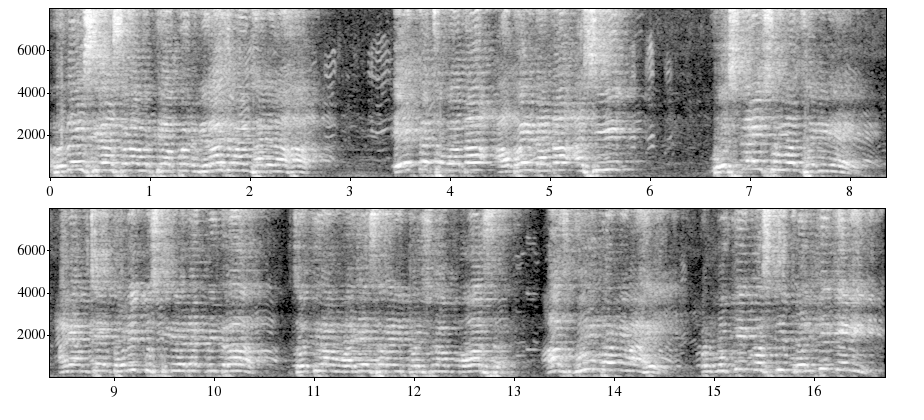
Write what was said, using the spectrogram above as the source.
हृदय सिंहासनावरती आपण विराजमान झालेला आहात. एकच वादा अभय दादा अशी घोषणाही सुरुवात झालेली आहे. आणि आमचे दोन्ही कुस्ती निवेदक मित्र ज्योतिराम वाजे सर आणि परशुराम पवार सर. आज गुरुपौर्णिमा आहे. पण मुख्य कुस्ती बोलकी केली.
